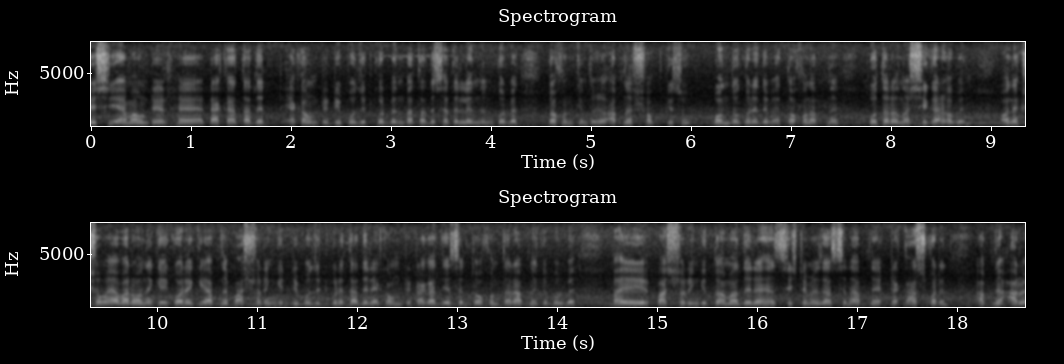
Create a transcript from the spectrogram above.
বেশি অ্যামাউন্টের টাকা তাদের অ্যাকাউন্টে ডিপোজিট করবেন বা তাদের সাথে লেনদেন করবেন, তখন কিন্তু আপনার সব কিছু বন্ধ করে দেবে। তখন আপনি প্রতারণার শিকার হবেন। অনেক সময় আবার অনেকেই করে কি, আপনি পাঁচশো রিঙ্গিত ডিপোজিট করে তাদের অ্যাকাউন্টে টাকা দিয়েছেন, তখন তারা আপনাকে বলবে ভাই, পাঁচশো রিঙ্গিত তো আমাদের সিস্টেমে যাচ্ছে না। আপনি একটা কাজ করেন, আপনি আরও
